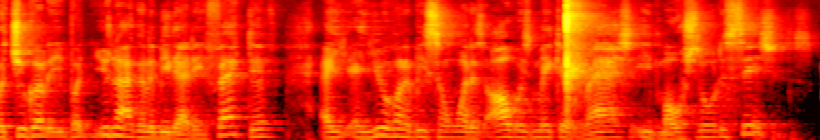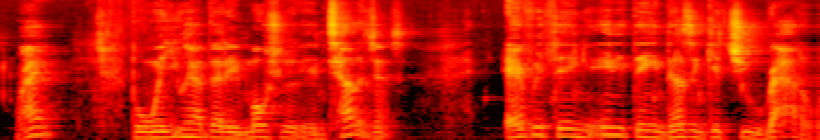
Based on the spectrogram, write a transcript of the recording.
but you're gonna, but you're not gonna be that effective, and, and you're gonna be someone that's always making rash, emotional decisions, right? But when you have that emotional intelligence, everything and anything doesn't get you rattled.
